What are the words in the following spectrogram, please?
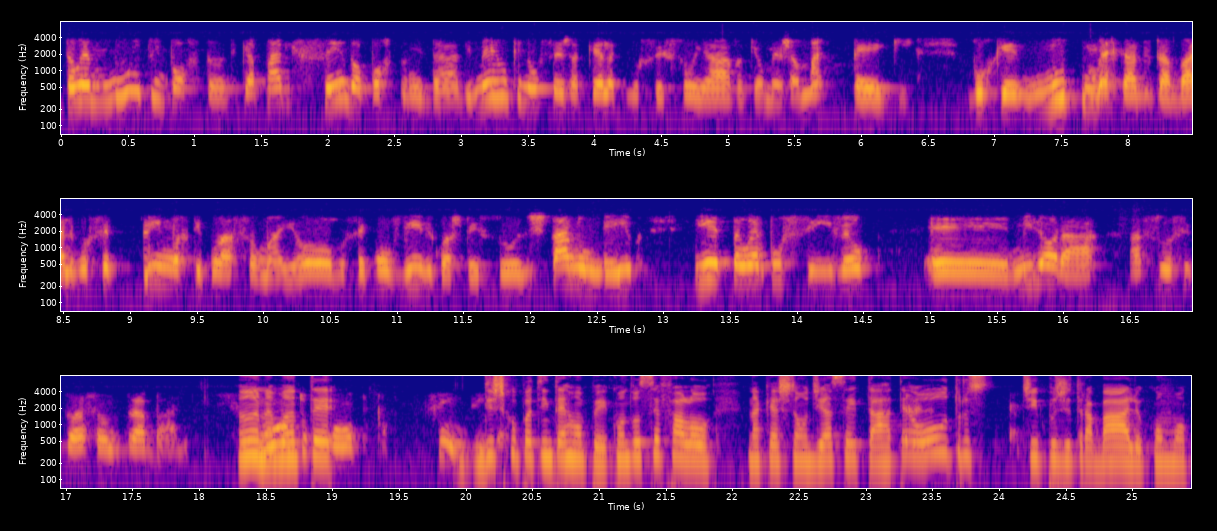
Então é muito importante que aparecendo a oportunidade, mesmo que não seja aquela que você sonhava, que almejava, mas pegue. Porque no, no mercado de trabalho você tem uma articulação maior, você convive com as pessoas, está no meio, e então é possível é, melhorar a sua situação de trabalho. Ana, manter. Sim, Desculpa te interromper. Quando você falou na questão de aceitar até outros tipos de trabalho, como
